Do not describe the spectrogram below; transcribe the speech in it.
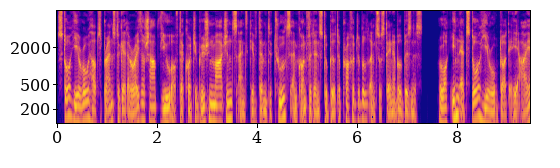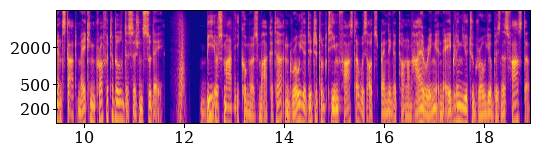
Store Hero helps brands to get a razor sharp view of their contribution margins and give them the tools and confidence to build a profitable and sustainable business. Log in at storehero.ai and start making profitable decisions today. Be a smart e-commerce marketer and grow your digital team faster without spending a ton on hiring, enabling you to grow your business faster.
